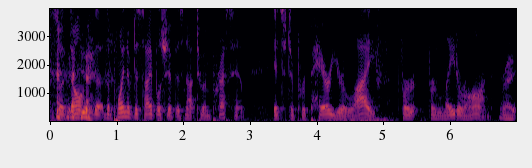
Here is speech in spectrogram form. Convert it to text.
so don't. Yeah. the, the point of discipleship is not to impress him; it's to prepare your life for for later on. Right.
